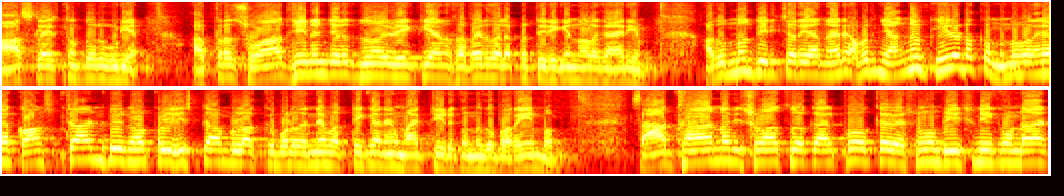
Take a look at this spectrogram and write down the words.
ആശ്ലേഷണത്തോടു കൂടിയ അത്ര സ്വാധീനം ചെലുത്തുന്ന ഒരു വ്യക്തിയാണ് സഭയുടെ തലപ്പത്തിരിക്കുന്നുള്ള കാര്യം. അതൊന്നും തിരിച്ചറിയാൻ നേരം അവർ ഞങ്ങൾ കീഴടക്കും എന്ന് പറഞ്ഞാൽ കോൺസ്റ്റാന്റിനോപ്പിൾ ഈസ്റ്റാമ്പിൾ ഒക്കെ പോലെ തന്നെ വത്തിക്കാൻ മാറ്റിയെടുക്കും എന്നൊക്കെ പറയുമ്പം സാധാരണ വിശ്വാസത്തിലൊക്കെ അല്പമൊക്കെ വിഷമവും ഭീഷണിയൊക്കെ ഉണ്ടാകാൻ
